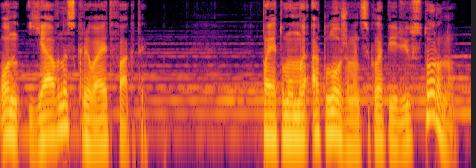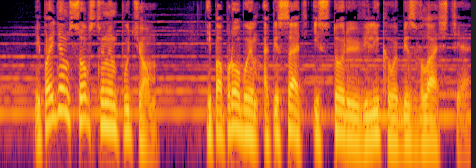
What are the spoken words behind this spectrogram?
он явно скрывает факты. Поэтому мы отложим энциклопедию в сторону и пойдем собственным путем – и попробуем описать историю великого безвластия,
